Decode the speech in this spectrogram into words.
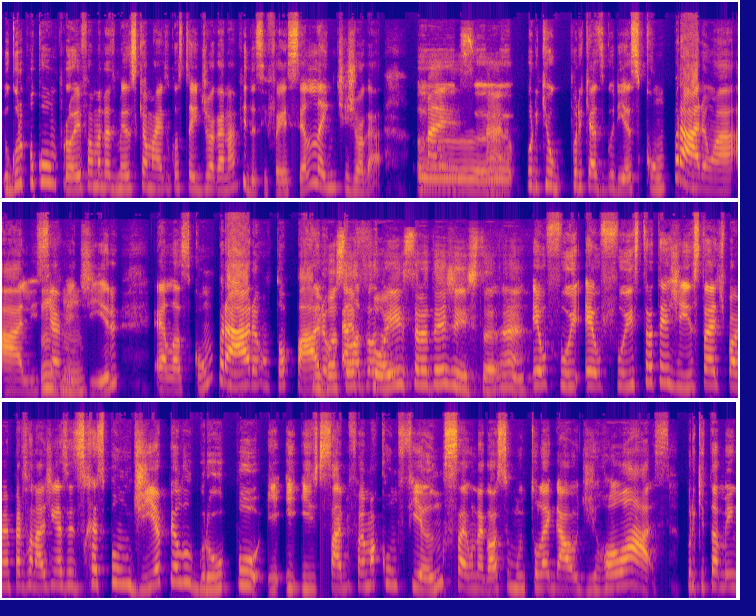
E o grupo comprou e foi uma das mesas que eu mais gostei de jogar na vida. Assim, foi excelente jogar. Mas. Uh, porque, porque as gurias compraram a, a Alice uhum. a Medir, elas compraram, toparam. E você elas... foi estrategista, né? Eu fui, eu fui estrategista, tipo, a minha personagem às vezes respondia pelo grupo e, e, e, sabe, foi uma confiança, um negócio muito legal de rolar, porque também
